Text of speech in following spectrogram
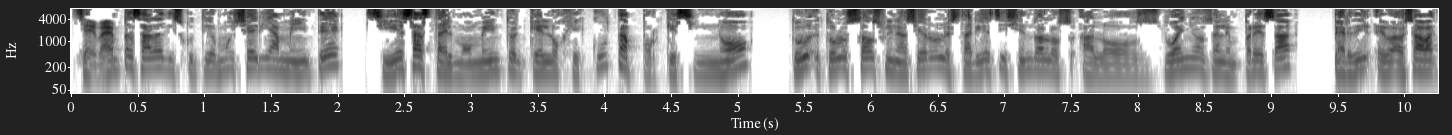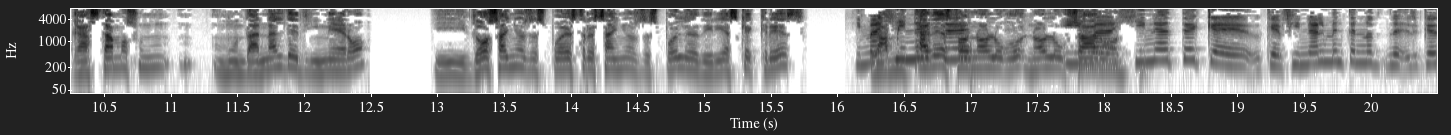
se va a empezar a discutir muy seriamente si es hasta el momento en que lo ejecuta, porque si no, tú, tú los estados financieros le estarías diciendo a los, a los dueños de la empresa, perdi, eh, o sea, gastamos un mundanal de dinero y dos años después, tres años después le dirías, ¿qué crees? la mitad de esto no lo, no lo usaron. Imagínate que, que finalmente no, que,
